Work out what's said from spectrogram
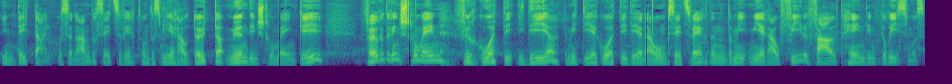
im Detail Teil auseinandersetzen wird und dass wir auch dort müssen Instrumente geben Förderinstrumente für gute Ideen, damit diese guten Ideen auch umgesetzt werden und damit wir auch Vielfalt haben im Tourismus.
